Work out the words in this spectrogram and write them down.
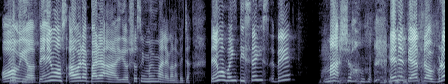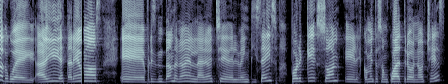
Obvio, Próximas. tenemos ahora para. Ay, Dios, yo soy muy mala con las fechas. Tenemos 26 de mayo en el Teatro Broadway. Ahí estaremos eh, presentándolo en la noche del 26, porque son, eh, les comento, son cuatro noches.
